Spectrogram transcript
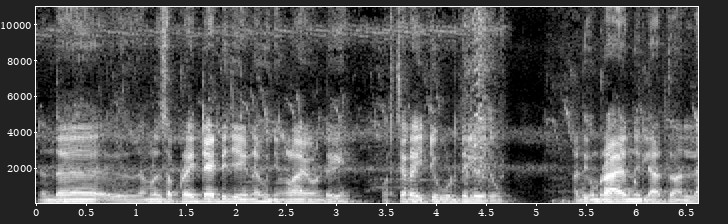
ഇതെന്താ നമ്മൾ സെപ്പറേറ്റ് ആയിട്ട് ചെയ്യുന്ന കുഞ്ഞുങ്ങളായതുകൊണ്ട് കുറച്ച് റേറ്റ് കൂടുതൽ വരും. അധികം പ്രായമൊന്നും ഇല്ലാത്ത നല്ല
